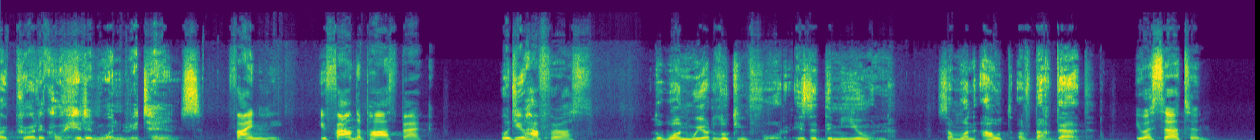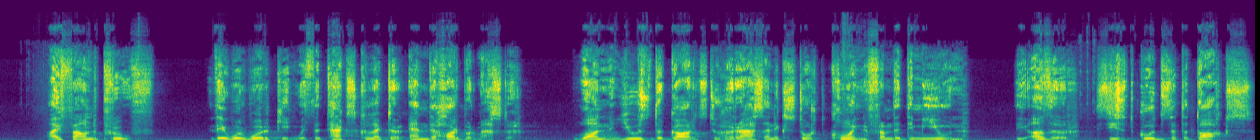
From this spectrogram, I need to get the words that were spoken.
Our prodigal hidden one returns. Finally, you found the path back. What do you have for us? The one we are looking for is a Dimiyun, someone out of Baghdad. You are certain? I found proof. They were working with the tax collector and the harbor master. One used the guards to harass and extort coin from the Dimiyun. The other seized goods at the docks.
